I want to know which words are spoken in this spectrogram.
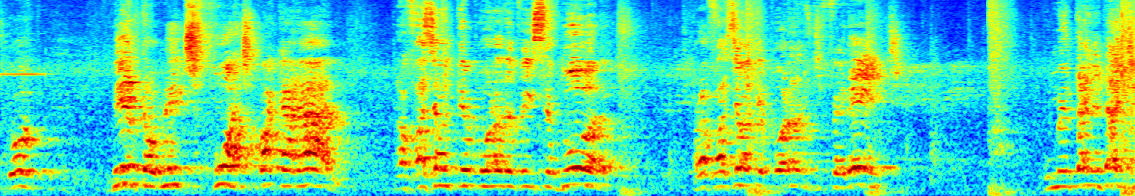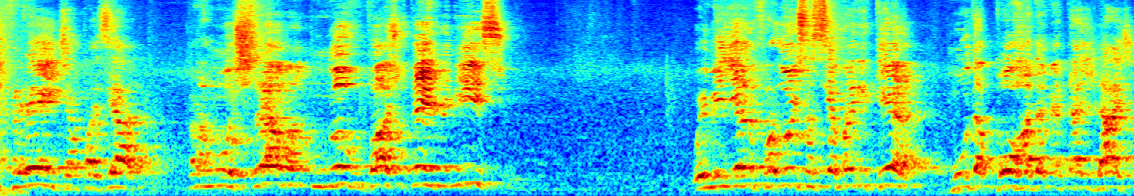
pronto, mentalmente forte pra caralho, pra fazer uma temporada vencedora, pra fazer uma temporada diferente, com mentalidade diferente, rapaziada, pra mostrar um novo Vasco desde o início. O Emiliano falou isso a semana inteira. Muda a porra da mentalidade.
